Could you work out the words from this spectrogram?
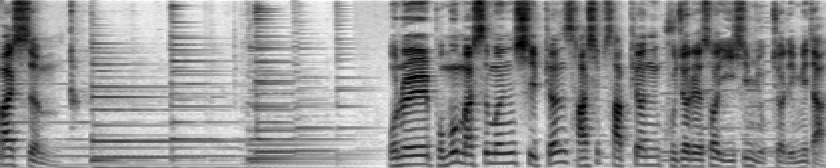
말씀 오늘 본문 말씀은 시편 44편 9절에서 26절입니다.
